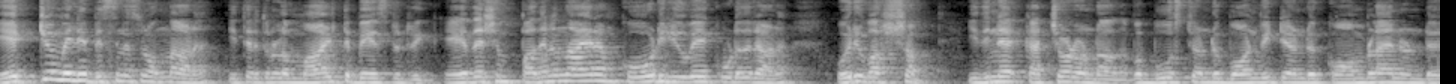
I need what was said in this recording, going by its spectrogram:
ഏറ്റവും വലിയ ബിസിനസ്സിൽ ഒന്നാണ് ഇത്തരത്തിലുള്ള മാൾട്ട് ബേസ്ഡ് ഡ്രിങ്ക് ഏകദേശം പതിനൊന്നായിരം കോടി രൂപയിൽ കൂടുതലാണ് ഒരു വർഷം ഇതിന് കച്ചവടം ഉണ്ടാകുന്നത്. അപ്പോൾ ബൂസ്റ്റ് ഉണ്ട് ബോൺവിറ്റ ഉണ്ട് കോംപ്ലാൻ ഉണ്ട്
